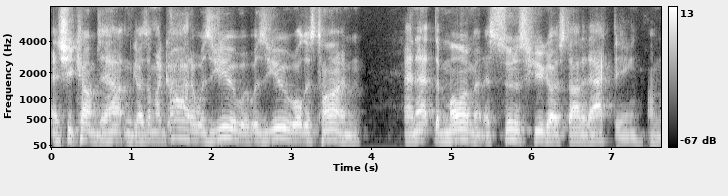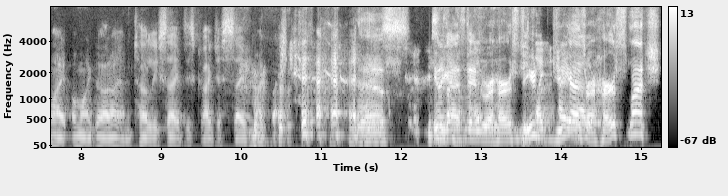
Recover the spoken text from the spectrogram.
and she comes out and goes, "Oh my God, it was you! It was you all this time." And at the moment, as soon as Hugo started acting, I'm like, "Oh my God, I am totally saved! This guy just saved my place." Yes. You like guys didn't rehearse. Do you like do you guys out of- rehearse much?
